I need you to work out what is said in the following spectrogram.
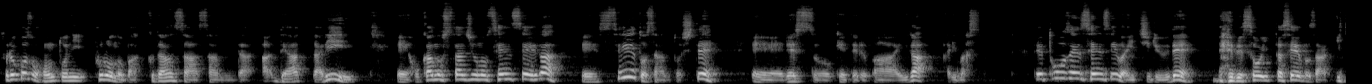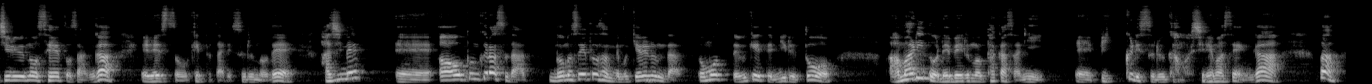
それこそ本当にプロのバックダンサーさんだであったり、えー、他のスタジオの先生が、えー、生徒さんとして、えー、レッスンを受けてる場合があります。で、当然先生は一流で、で、そういった生徒さん、一流の生徒さんがレッスンを受けてたりするので、はじめ、えー、あ、オープンクラスだ、どの生徒さんでも受けれるんだと思って受けてみると、あまりのレベルの高さに、えー、びっくりするかもしれませんが、まあ、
